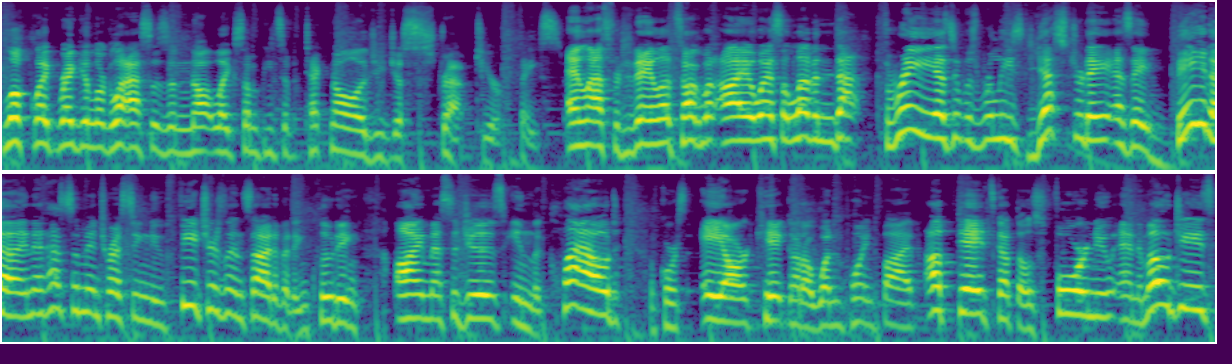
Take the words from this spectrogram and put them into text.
look like regular glasses and not like some piece of technology just strapped to your face. And last for today, let's talk about iOS 11.3 as it was released yesterday as a beta and it has some interesting new features inside of it, including iMessages in the cloud. Of course, ARKit got a 1.5 update. It's got those four new emojis.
